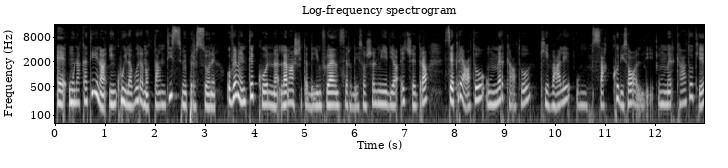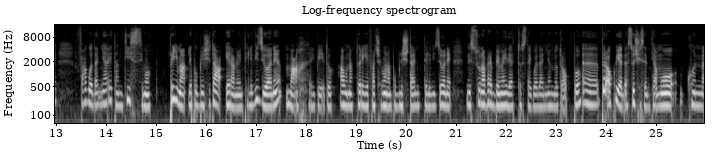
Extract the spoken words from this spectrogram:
è una catena in cui lavorano tantissime persone. Ovviamente con la nascita degli influencer, dei social media, eccetera, si è creato un mercato che vale un sacco di soldi, un mercato che fa guadagnare tantissimo. Prima le pubblicità erano in televisione, ma ripeto, a un attore che faceva una pubblicità in televisione nessuno avrebbe mai detto stai guadagnando troppo. Eh, però qui adesso ci sentiamo con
